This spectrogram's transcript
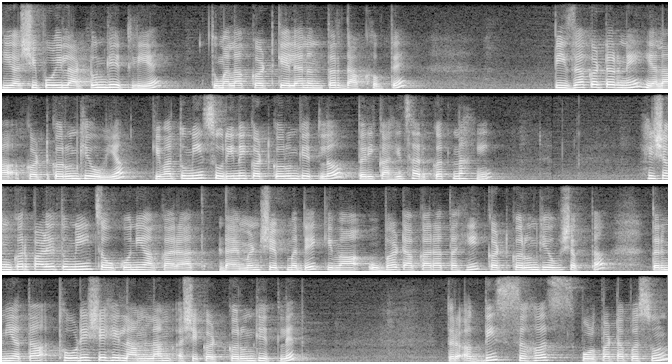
ही अशी पोळी लाटून घेतली आहे तुम्हाला कट केल्यानंतर दाखवते. पिझ्झा कटरने याला कट करून घेऊया. किंवा तुम्ही सुरीने कट करून घेतलं तरी काहीच हरकत नाही. हे शंकरपाळे तुम्ही चौकोनी आकारात डायमंड शेपमध्ये किंवा उभट आकारातही कट करून घेऊ शकता. तर मी आता थोडेसे हे लांब लांब असे कट करून घेतलेत. तर अगदी सहज पोळपाटापासून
